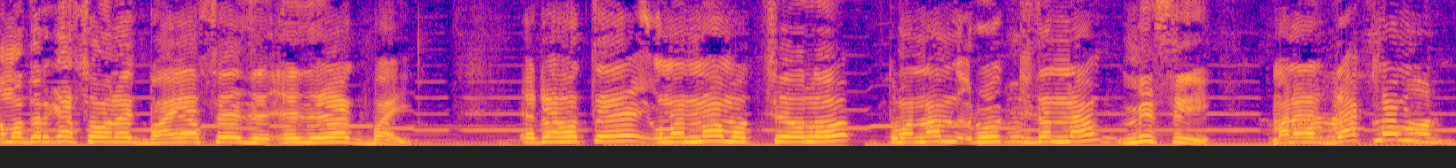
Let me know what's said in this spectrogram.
আমাদের কাছে অনেক ভাই আছে যে এই যে এক ভাই। এটা হচ্ছে ওনার নাম হচ্ছে হলো তোমার নাম রো- কি জান নাম? মেসি। মানে ডাক নাম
